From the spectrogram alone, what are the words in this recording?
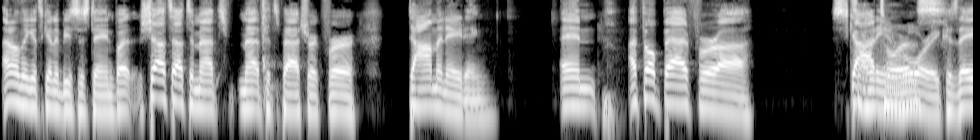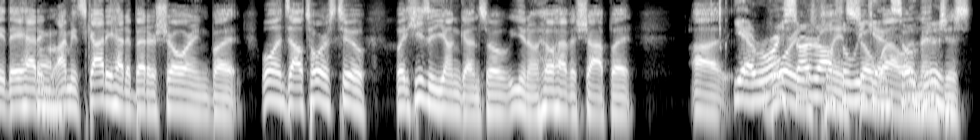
I don't think it's going to be sustained. But shouts out to Matt Matt Fitzpatrick for dominating, and I felt bad for uh Scotty and Rory because they they had a. Oh. I mean, Scotty had a better showing, but well, and Zalatoris too. But he's a young gun, so you know he'll have a shot. But uh, Yeah, Rory, started off the weekend so, well and good. then just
